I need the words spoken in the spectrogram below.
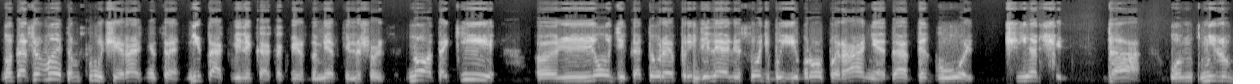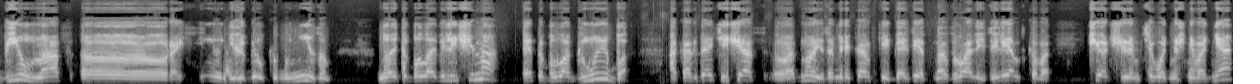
Но даже в этом случае разница не так велика, как между Меркель и Шольц. Ну а такие э, люди, которые определяли судьбы Европы ранее, да, Деголь, Черчилль, да, он не любил нас, э, Россию, не любил коммунизм, но это была величина, это была глыба. А когда сейчас в одной из американских газет назвали Зеленского Черчиллем сегодняшнего дня,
